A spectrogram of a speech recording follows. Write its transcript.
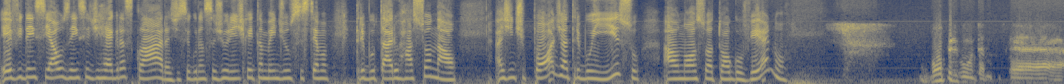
evidencia a ausência de regras claras de segurança jurídica e também de um sistema tributário racional a gente pode atribuir isso ao nosso atual governo? Boa pergunta. É,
